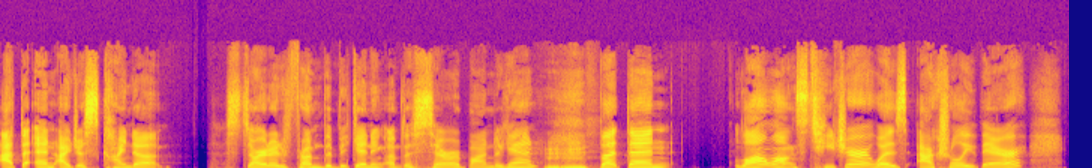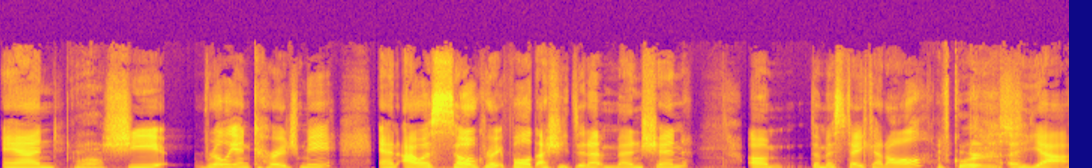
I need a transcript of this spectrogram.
at the end I just kind of started from the beginning of the saraband again. Mm-hmm. But then Lang Lang's teacher was actually there and Wow. she really encouraged me and I was so grateful that she didn't mention um, the mistake at all. Of course. Uh, yeah,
